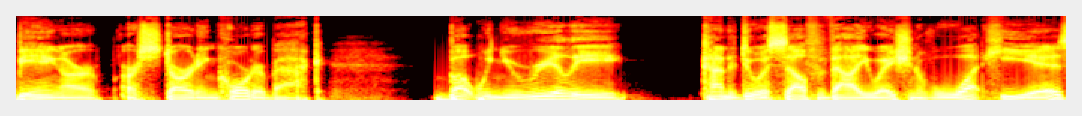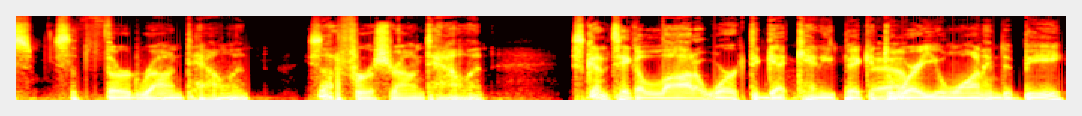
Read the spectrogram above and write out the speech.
being our our starting quarterback, but when you really kind of do a self evaluation of what he is, he's a third round talent. He's not a first round talent. It's going to take a lot of work to get Kenny Pickett Yeah. to where you want him to be.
